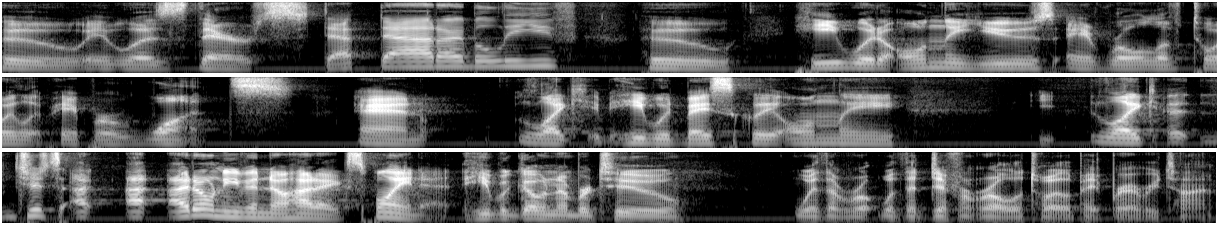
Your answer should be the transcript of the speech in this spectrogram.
who it was their stepdad, I believe, who he would only use a roll of toilet paper once. And like he would basically only like uh, just I, I, I don't even know how to explain it. He would go number two with a with a different roll of toilet paper every time.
